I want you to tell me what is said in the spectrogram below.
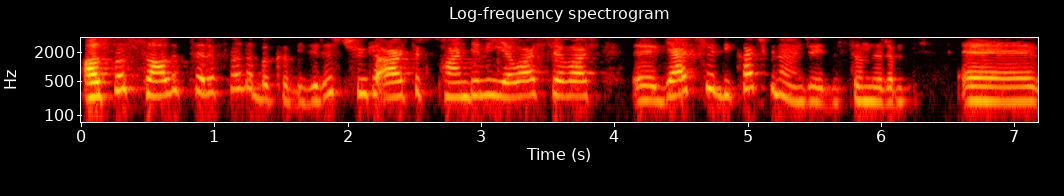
Aslında sağlık tarafına da bakabiliriz. Çünkü artık pandemi yavaş yavaş, e, gerçi birkaç gün önceydi sanırım. E,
